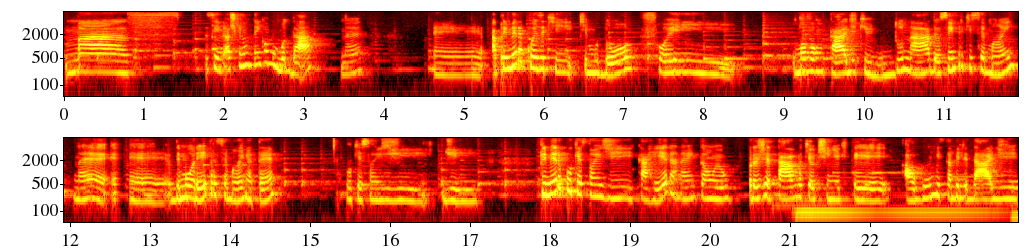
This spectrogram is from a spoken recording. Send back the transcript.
mas, assim, acho que não tem como mudar, né? É, a primeira coisa que, que mudou foi uma vontade que do nada eu sempre quis ser mãe, né? É, eu demorei para ser mãe até por questões de, de, primeiro por questões de carreira, né? Então eu projetava que eu tinha que ter alguma estabilidade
